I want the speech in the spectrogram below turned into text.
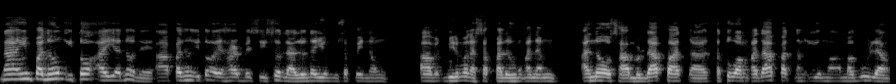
na yung panahong ito ay ano eh, ah, panahong ito ay harvest season, lalo na yung usapin ng biro mo na sa panahon ka ng ano, summer dapat, ah, katuwang ka dapat ng iyong mga magulang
